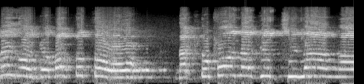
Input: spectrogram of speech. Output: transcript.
lingkod nga magtotoo, nagtubo na jud sila nga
